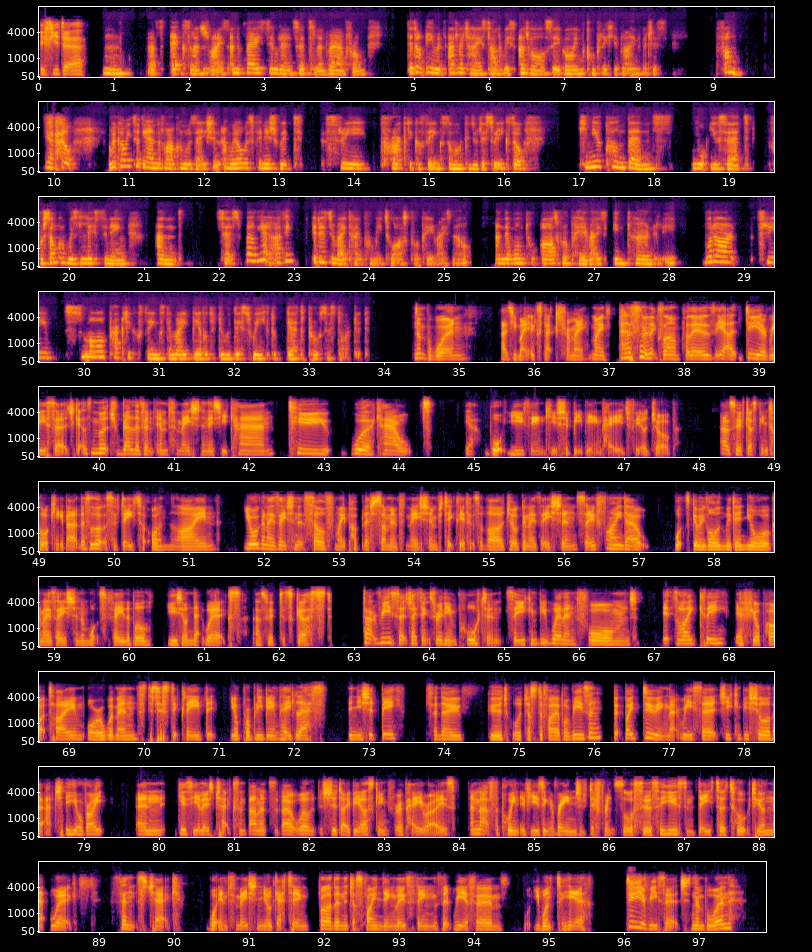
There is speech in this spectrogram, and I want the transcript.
if you dare. Mm, that's excellent advice. And very similar in Switzerland, where I'm from. They don't even advertise salaries at all. So you go in completely blind, which is fun. Yeah. So we're coming to the end of our conversation, and we always finish with three practical things someone can do this week. So, can you condense what you said for someone who's listening and says, Well, yeah, I think it is the right time for me to ask for a pay rise now, and they want to ask for a pay rise internally? What are three small practical things they might be able to do this week to get the process started? Number one, as you might expect from my, my personal example, is yeah, do your research, get as much relevant information as you can to work out yeah, what you think you should be being paid for your job. As we've just been talking about, there's lots of data online. Your organization itself might publish some information, particularly if it's a large organization. So find out what's going on within your organization and what's available. Use your networks, as we've discussed. That research, I think, is really important. So you can be well informed. It's likely, if you're part time or a woman, statistically, that you're probably being paid less than you should be for no good or justifiable reason. But by doing that research, you can be sure that actually you're right and gives you those checks and balance about, well, should I be asking for a pay rise? And that's the point of using a range of different sources. So use some data, talk to your network, sense check what information you're getting rather than just finding those things that reaffirm what you want to hear. Do your research, number one.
